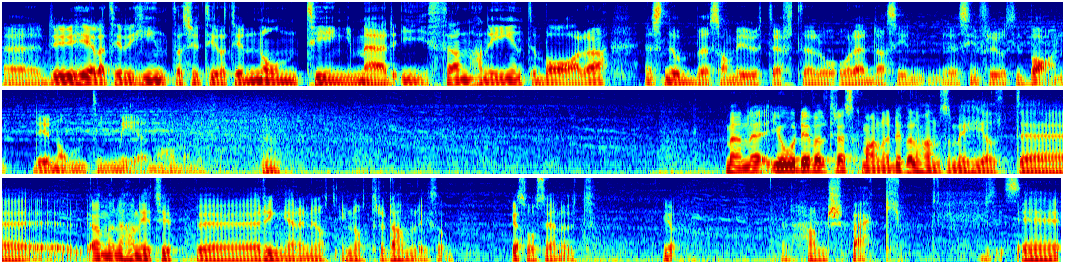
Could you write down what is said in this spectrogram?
Eh, Det är ju hela tiden hintas ju till att det är någonting med Ethan. Han är inte bara en snubbe som är ute efter att rädda sin, eh, sin fru och sitt barn. Det är någonting mer med honom. Liksom. Men eh, jo, det är väl Träskmannen. Det är väl han som är helt... Eh, ja, men han är typ eh, ringaren i, Not- i Notre Dame liksom. Ja. Så ser han ut. En hunchback. Eh,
